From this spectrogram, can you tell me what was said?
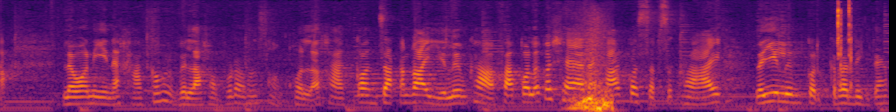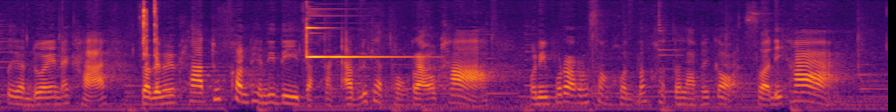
แล้ววันนี้นะคะก็หมดเวลาของพวกเราทั้งสองคนแล้วค่ะ ก่อนจากกันไปอย่าลืมค่ะ ฝากกดไลค์ก็แชร์นะคะ กด subscribe และอย่าลืมกดกระดิ่งแจ้งเตือนด้วยนะคะ จะได้ไม่พลาดทุกคอนเทนต์ดีๆ จากทางแอปพลิเคชันของเราค่ะ วันนี้พวกเราทั้งสองคนต้องขอตัวลาไปก่อน สวัสดีค่ะ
